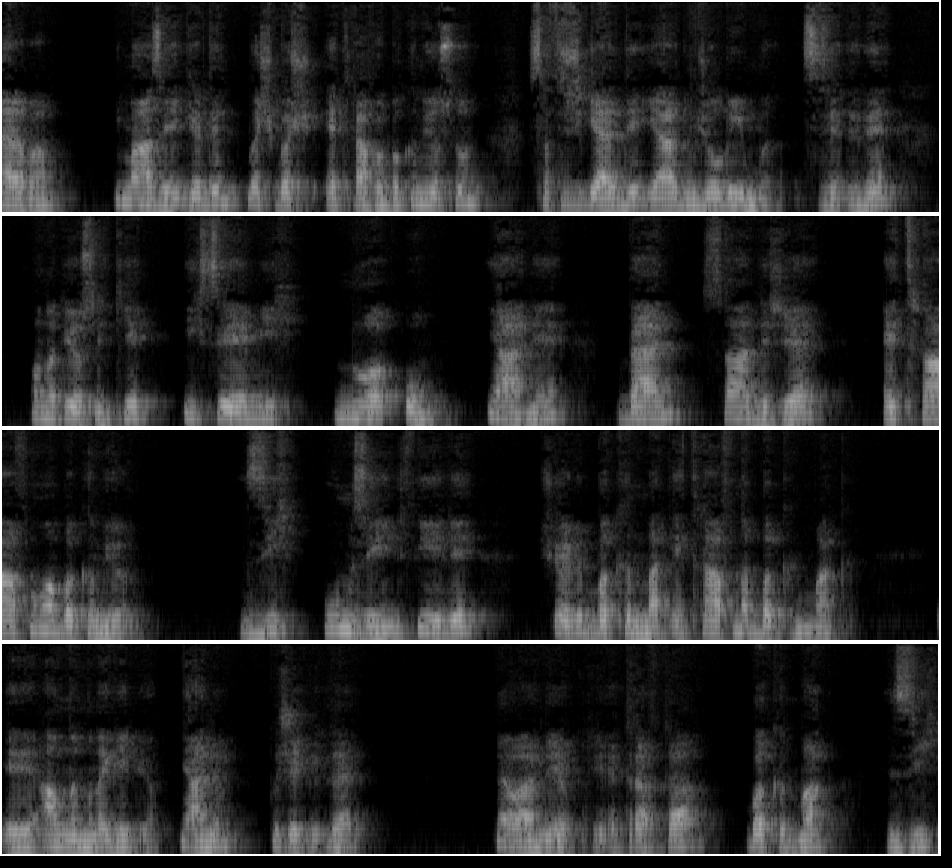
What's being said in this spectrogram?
Merhaba. Bir mağazaya girdin. Başıboş etrafa bakınıyorsun. Satıcı geldi. Yardımcı olayım mı size dedi. Ona diyorsun ki mich nur um. Yani ben sadece etrafıma bakınıyorum. Sich umsehen fiili şöyle bir bakınmak, etrafına bakınmak e, anlamına geliyor. Yani bu şekilde ne var ne yok diye etrafta bakınmak sich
